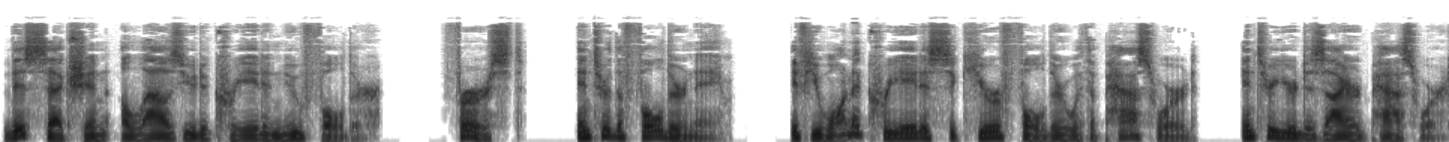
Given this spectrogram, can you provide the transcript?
This section allows you to create a new folder. First, enter the folder name. If you want to create a secure folder with a password, enter your desired password.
